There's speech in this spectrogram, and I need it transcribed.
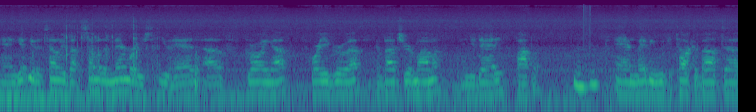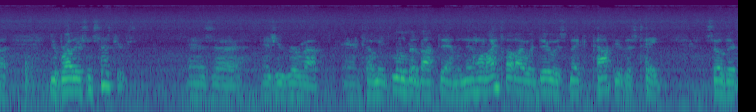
and get you to tell me about some of the memories you had of growing up, where you grew up, about your mama and your daddy, Papa, hmm and maybe we could talk about uh, your brothers and sisters as uh, as you grew up, and tell me a little bit about them. And then what I thought I would do is make a copy of this tape, so that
